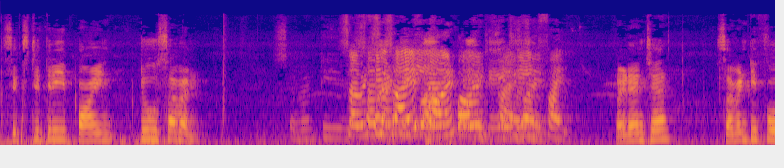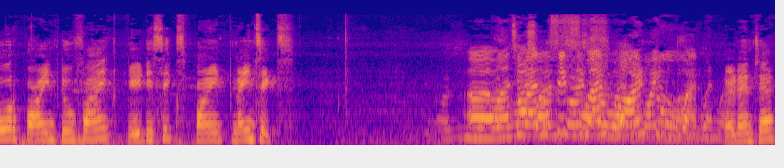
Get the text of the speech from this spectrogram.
63.27. 75.85. Right answer 74.25, 86.96. Uh, 161.21. Right answer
